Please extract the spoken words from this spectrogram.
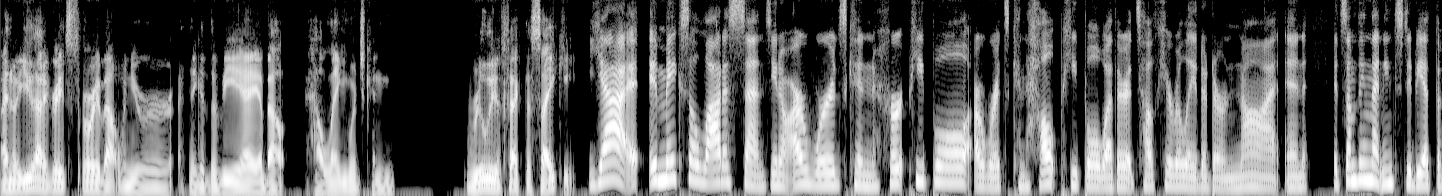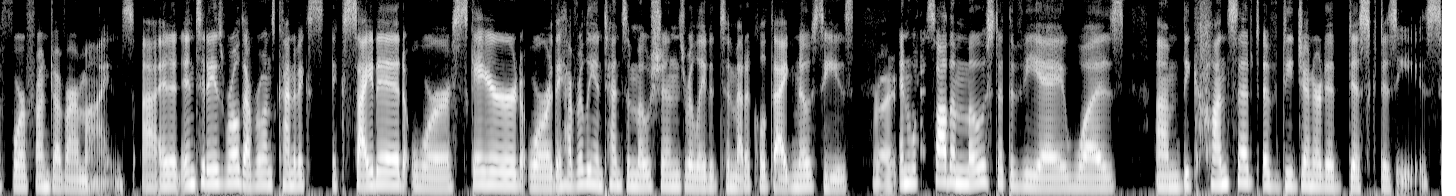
I know you had a great story about when you were, I think, at the VA about how language can really affect the psyche. Yeah, it, it, makes a lot of sense. You know, our words can hurt people, our words can help people, whether it's healthcare related or not. And it's something that needs to be at the forefront of our minds. Uh, and in today's world, everyone's kind of ex- excited or scared, or they have really intense emotions related to medical diagnoses. Right. And what I saw the most at the VA was um, the concept of degenerative disc disease.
